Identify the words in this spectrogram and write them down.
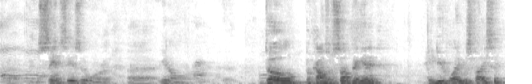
uh, senses or, uh, you know, dulled because of something in it. He knew what he was facing.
